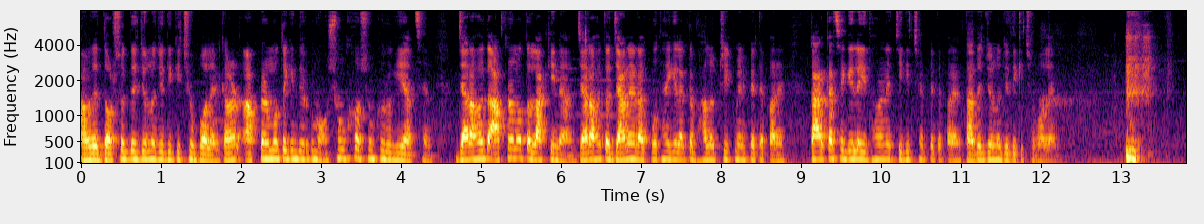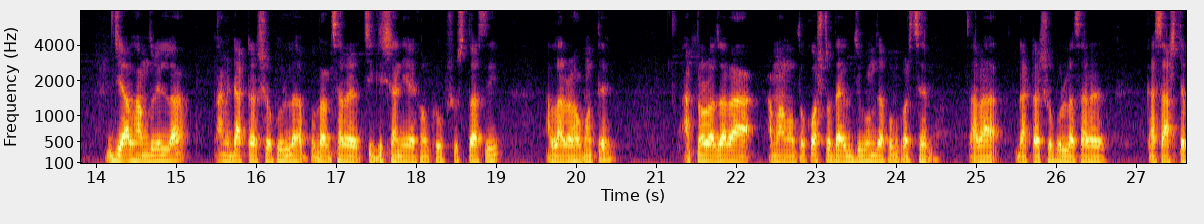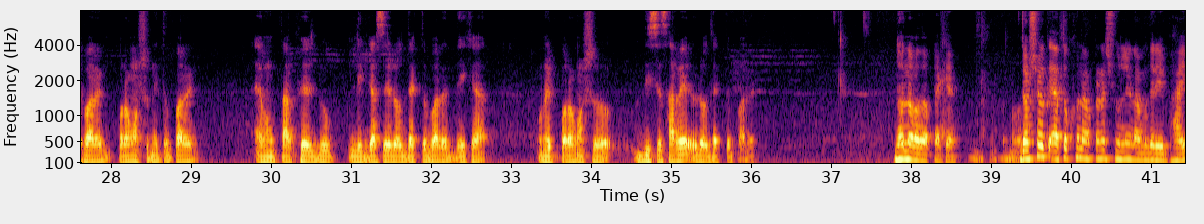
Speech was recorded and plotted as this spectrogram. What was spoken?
আমাদের দর্শকদের জন্য যদি কিছু বলেন, কারণ আপনার মতো কিন্তু এরকম অসংখ্য অসংখ্য রোগী আছেন, যারা হয়তো আপনার মতো লাকি না, যারা হয়তো জানে না কোথায় গেলে একটা ভালো ট্রিটমেন্ট পেতে পারেন, কার কাছে গেলে এই ধরনের চিকিৎসা পেতে পারেন, তাদের জন্য যদি কিছু বলেন। জি, আলহামদুলিল্লাহ, আমি ডাক্তার শফিউল্লাহ প্রধান স্যারের চিকিৎসা নিয়ে এখন খুব সুস্থ আছি, আল্লাহর রহমতে। আপনারা যারা আমার মতো কষ্টদায়ক জীবনযাপন করছেন, তারা ডাক্তার শফিউল্লাহ স্যারের কাছে আসতে পারেন, পরামর্শ নিতে পারেন। এবং তার ফেসবুক লিঙ্ক আছে এটাও দেখতে পারেন দেখা অনেক পরামর্শ দিছে স্যারে ওটাও দেখতে পারেন। ধন্যবাদ আপনাকে। দর্শক এতক্ষণ আপনারা শুনলেন আমাদের এই ভাই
